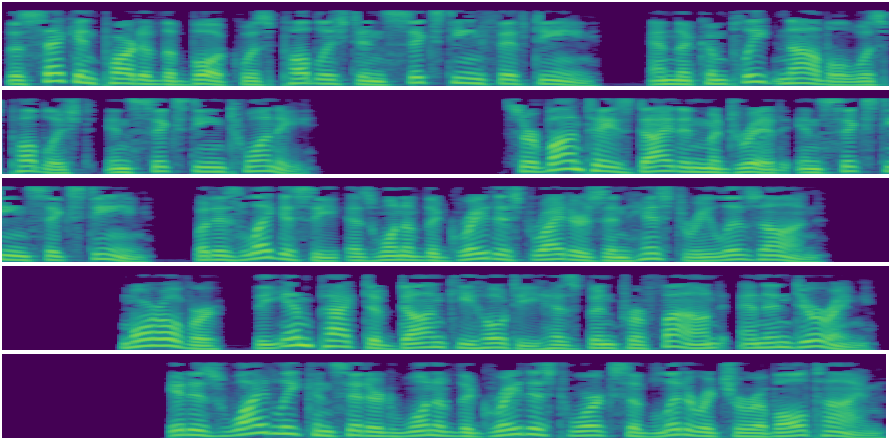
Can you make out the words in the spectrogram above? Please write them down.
The second part of the book was published in 1615, and the complete novel was published in 1620. Cervantes died in Madrid in 1616, but his legacy as one of the greatest writers in history lives on. Moreover, the impact of Don Quixote has been profound and enduring. It is widely considered one of the greatest works of literature of all time,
